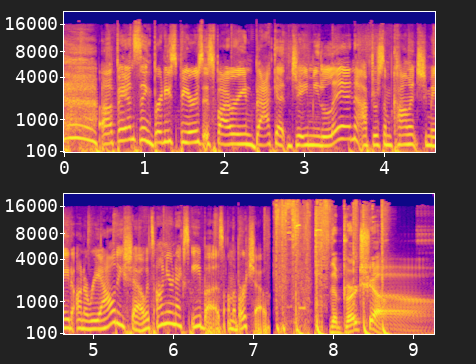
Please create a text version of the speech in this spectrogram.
Uh, fans think Britney Spears is firing back at Jamie Lynn after some comments she made on a reality show. It's on your next E Buzz on The Burt Show. The Burt Show.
